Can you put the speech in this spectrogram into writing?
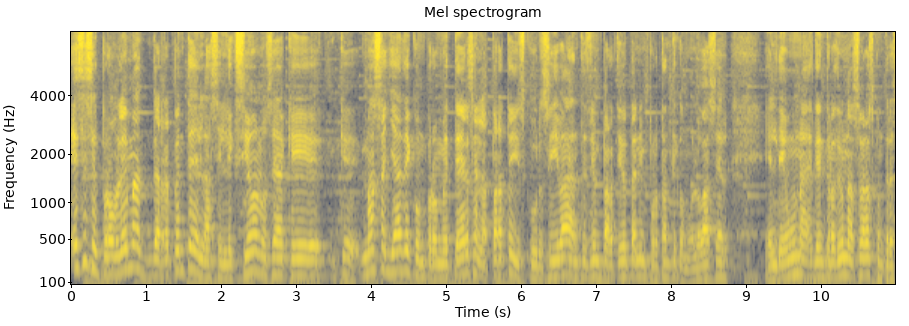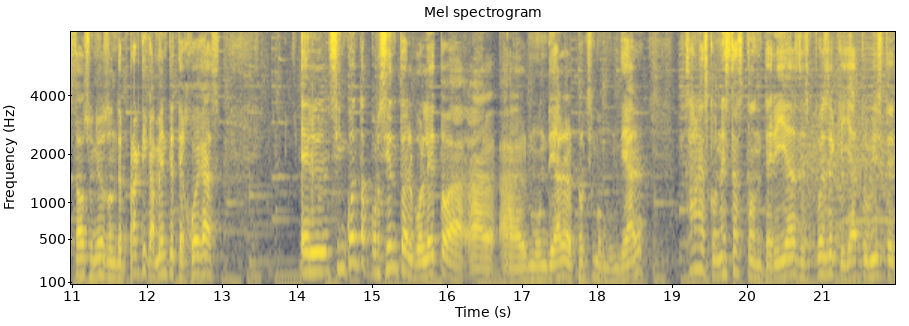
ese es el problema de repente de la selección, o sea, que, que más allá de comprometerse en la parte discursiva antes de un partido tan importante como lo va a ser el de una dentro de unas horas contra Estados Unidos, donde prácticamente te juegas el 50% del boleto al mundial, al próximo mundial. Salgas con estas tonterías después de que ya tuviste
